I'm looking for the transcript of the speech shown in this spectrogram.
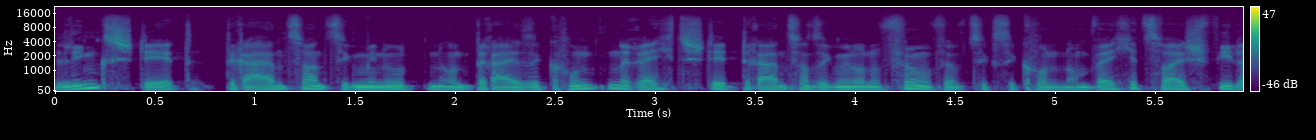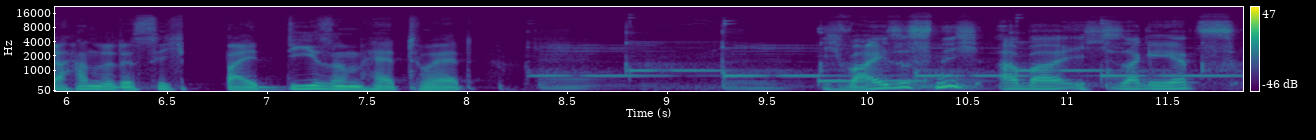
Links steht 23 Minuten und 3 Sekunden, rechts steht 23 Minuten und 55 Sekunden. Um welche zwei Spieler handelt es sich bei diesem Head-to-Head? -Head? Ich weiß es nicht, aber ich sage jetzt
